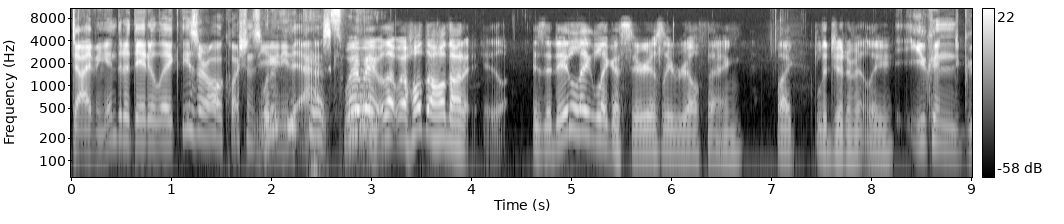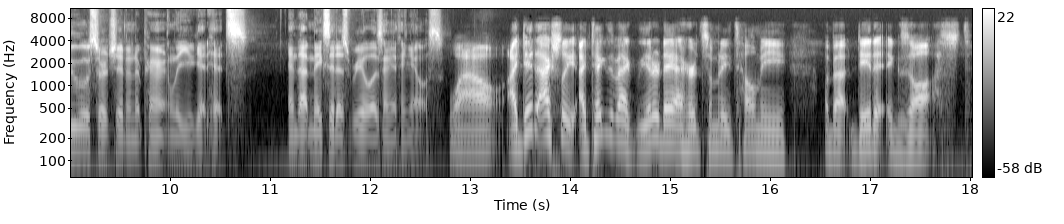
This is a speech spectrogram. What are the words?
diving into the data lake? These are all questions What you need you to ask. swim? Wait, wait, wait, hold on, hold on. Is the data lake like a seriously real thing? Like legitimately? You can Google search it, and apparently you get hits, and that makes it as real as anything else. Wow. I did actually. I take it back. The other day, I heard somebody tell me about data exhaust,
